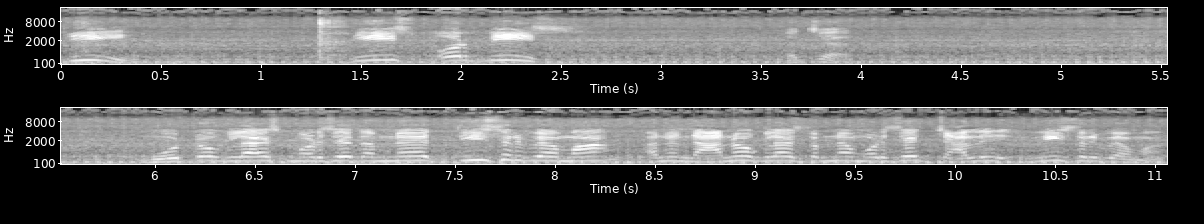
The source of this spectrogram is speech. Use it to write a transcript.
તી तीस और बीस અચ્છા મોટો ગ્લાસ મળશે તમને ત્રીસ રૂપિયામાં અને નાનો ગ્લાસ તમને મળશે ચાલીસ વીસ રૂપિયામાં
